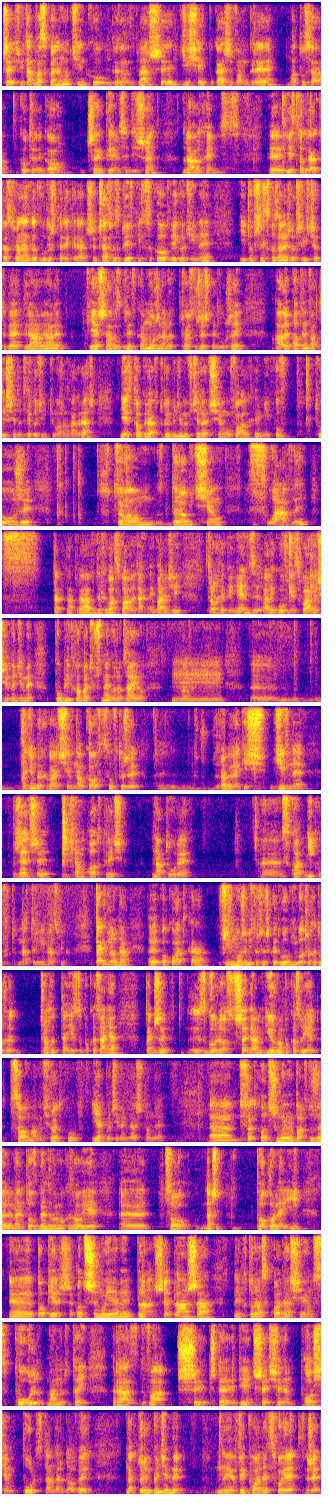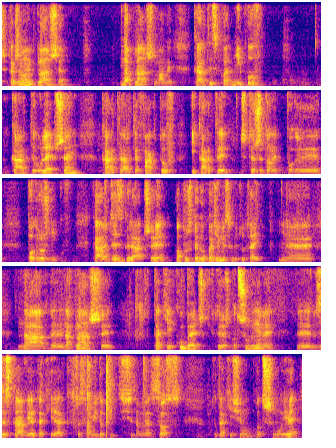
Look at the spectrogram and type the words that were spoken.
Cześć, witam Was w kolejnym odcinku Gra na planszy. Dzisiaj pokażę Wam grę Matusa Kotrego, Czech Games Edition, gra Alchemist. E, Jest to gra, która jest dla 2 do 4 graczy. Czas rozgrywki to jest około 2 godziny i to wszystko zależy oczywiście od tego jak gramy, ale pierwsza rozgrywka może nawet trwać troszeczkę dłużej, ale potem faktycznie te 2 godzinki można zagrać. Jest to gra, w której będziemy wcierać się w alchemików, którzy chcą dorobić się sławy, tak naprawdę, chyba sławy tak najbardziej, trochę pieniędzy, ale głównie sławy, czyli będziemy publikować różnego rodzaju, mm, yy, będziemy brakować się w naukowców, którzy yy, robią jakieś dziwne rzeczy i chcą odkryć naturę e, składników, nad którymi pracują. Tak wygląda e, okładka. Film może być troszeczkę długi, bo trochę, duże, trochę tutaj jest do pokazania. Także e, z góry ostrzegam i już Wam pokazuję, co mamy w środku i jak będziemy grać w tą grę. E, W środku otrzymujemy bardzo dużo elementów. Będę Wam pokazywał je e, co, znaczy po kolei. E, Po pierwsze otrzymujemy planszę. Plansza, e, która składa się z pól. Mamy tutaj raz, dwa, trzy, cztery, pięć, sześć, siedem, osiem pól standardowych, na których będziemy e, wykładać swoje rzeczy. Także mamy planszę. Na planszy mamy karty składników, karty ulepszeń, karty artefaktów i karty czy też żetony y, podróżników. Każdy z graczy, oprócz tego kładziemy sobie tutaj y, na, y, na planszy takie kubeczki, które otrzymujemy y, w zestawie, takie jak czasami do pizzy się zamawia sos, to takie się otrzymuje,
